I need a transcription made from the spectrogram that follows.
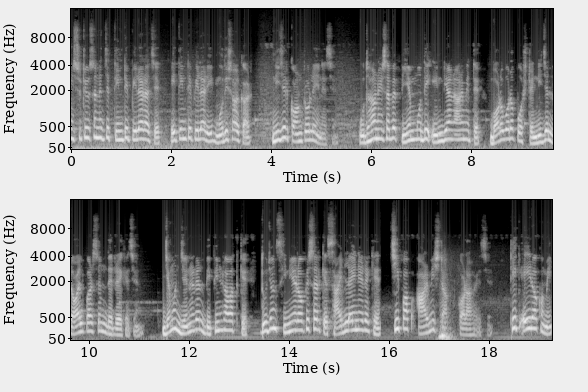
ইনস্টিটিউশনের যে তিনটি পিলার আছে, এই তিনটি পিলারই মোদী সরকার নিজের কন্ট্রোলে এনেছে। উদাহরণ হিসাবে পিএম মোদি ইন্ডিয়ান আর্মিতে বড় বড় পোস্টে নিজের লয়াল পার্সনদের রেখেছেন। যেমন জেনারেল বিপিন রাওয়াতকে দুজন সিনিয়র অফিসারকে সাইড লাইনে রেখে চিফ অফ আর্মি স্টাফ করা হয়েছে। ঠিক এই রকমই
